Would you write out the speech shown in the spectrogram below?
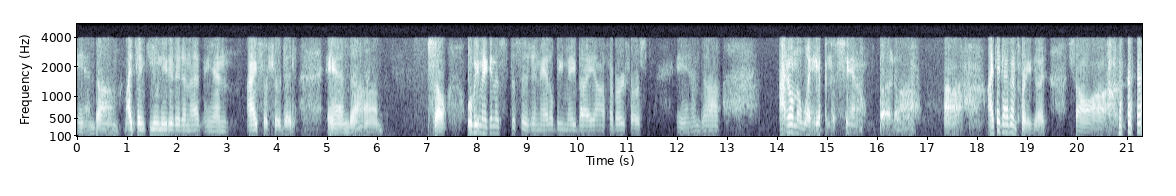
And um, I think you needed it in that, and I for sure did. And um, so we'll be making this decision. That'll be made by uh, February 1st. And uh, I don't know what happened to Santa, but uh, uh, I think I've been pretty good. So, uh,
